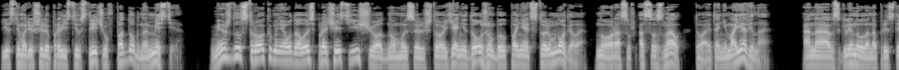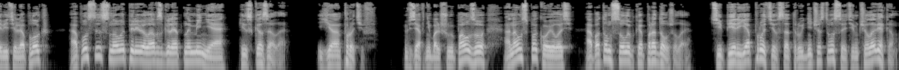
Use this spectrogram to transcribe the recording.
если мы решили провести встречу в подобном месте. Между строк мне удалось прочесть еще одну мысль, что я не должен был понять столь многого, но раз уж осознал, то это не моя вина. Она взглянула на представителя Плок, а после снова перевела взгляд на меня и сказала «Я против». Взяв небольшую паузу, она успокоилась, а потом с улыбкой продолжила «Теперь я против сотрудничества с этим человеком».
